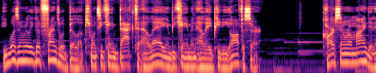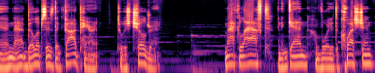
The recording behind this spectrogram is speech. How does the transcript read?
he wasn't really good friends with Billups once he came back to LA and became an LAPD officer. Carson reminded him that Billups is the godparent to his children. Mack laughed and again avoided the question.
